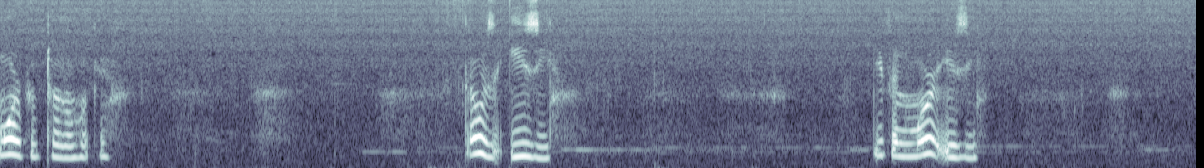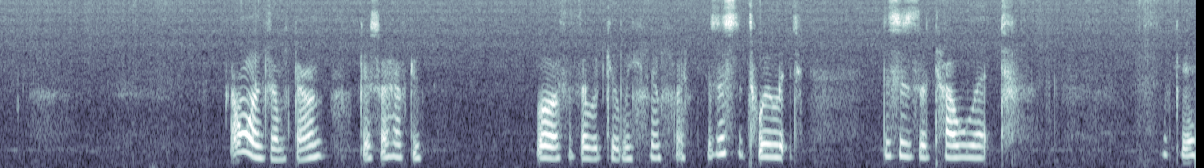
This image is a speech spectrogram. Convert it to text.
More poop tunnel, okay. That was easy. Even more easy. I don't want to jump down. Guess I have to. Oh, I thought that would kill me. Is this the toilet? This is the toilet. Okay.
